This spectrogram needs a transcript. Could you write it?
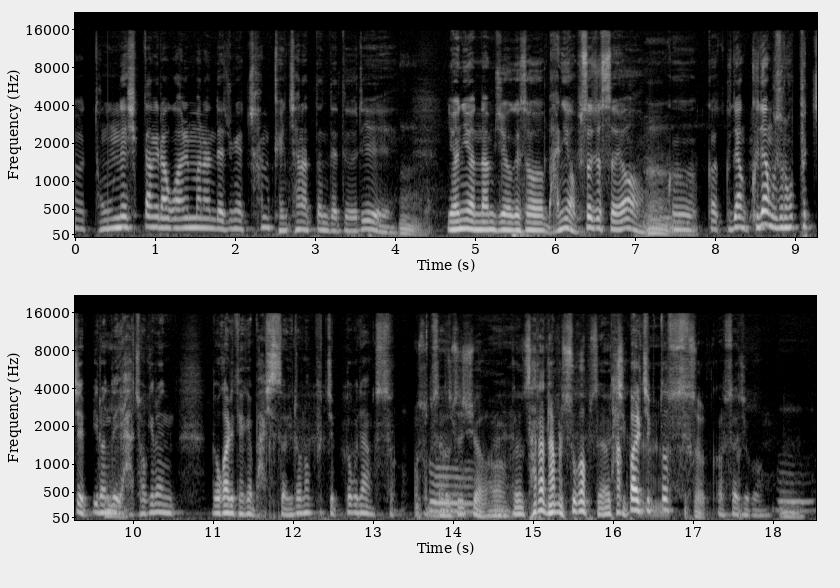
그 동네 식당이라고 할 만한 데 중에 참 괜찮았던 데들이 음. 연희 연남 지역에서 많이 없어졌어요. 음. 그 그러니까 그냥 그냥 무슨 호프집 이런데 야 저기는 노가리 되게 맛있어 이런 호프집도 그냥 쑥. 없어지고 없으시죠. 네. 그 살아남을 수가 없어요. 닭발집도 지- 쑥 없어지고 음.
